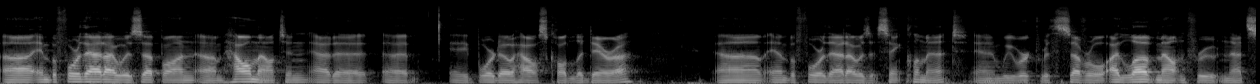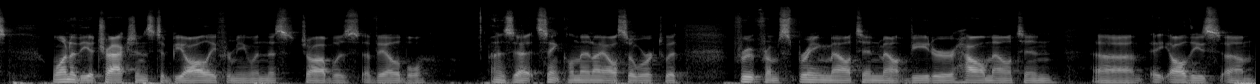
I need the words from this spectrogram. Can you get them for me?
Uh, and before that, I was up on um, Howell Mountain at a, a, a Bordeaux house called Ladera. Um, and before that, I was at St. Clement, and we worked with several. I love mountain fruit, and that's one of the attractions to Biale for me when this job was available. I was at St. Clement. I also worked with fruit from Spring Mountain, Mount Veeder, Howell Mountain, uh, all these um,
